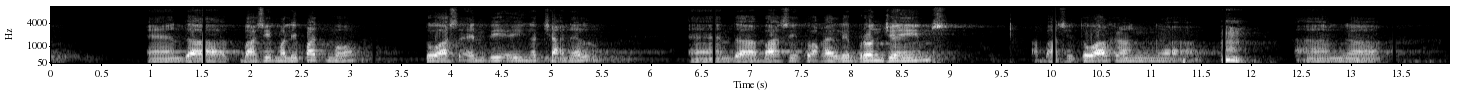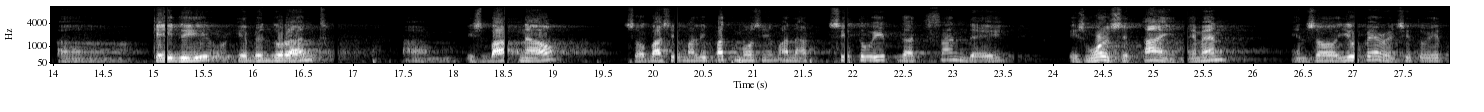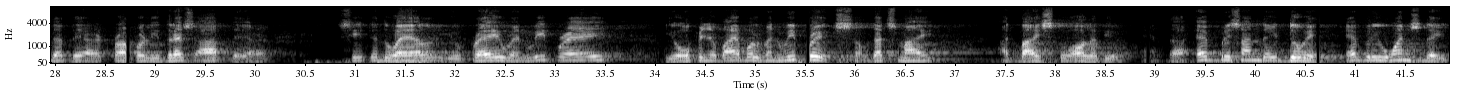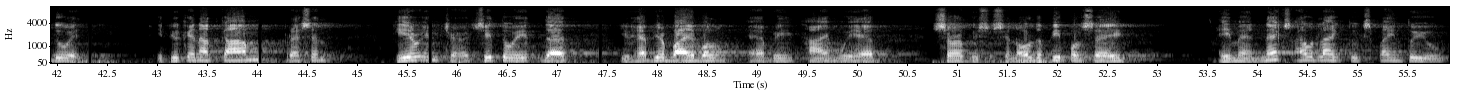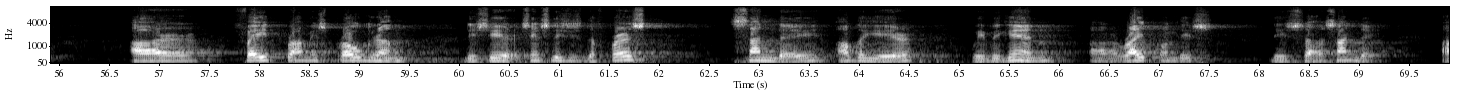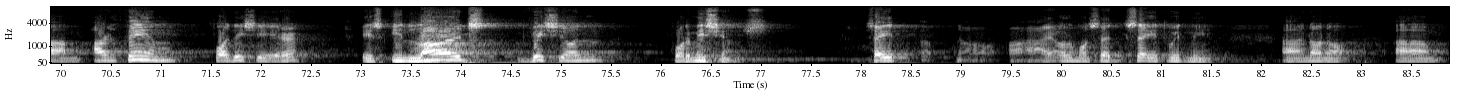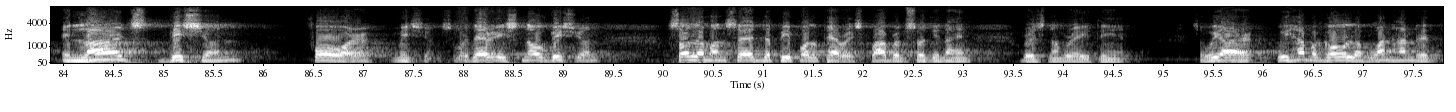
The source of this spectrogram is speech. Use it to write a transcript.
and uh, basi malipat mo to us NBA nga channel and uh, basi to kay LeBron James uh, basi to kang uh, ang uh, uh, KD or Kevin Durant um, is back now. So basi malipat mo sa iyong anak, see to it that Sunday is worship time. Amen? And so you parents see to it that they are properly dressed up, they are seated well, you pray when we pray, you open your Bible when we preach. So that's my advice to all of you. And uh, every Sunday, do it. Every Wednesday, do it. If you cannot come present here in church, see to it that you have your Bible every time we have services. And all the people say, Amen. Next, I would like to explain to you our Faith Promise program this year. Since this is the first Sunday of the year, we begin uh, right on this this uh, Sunday. Um, our theme for this year is enlarged vision for missions. Say it. uh, no, I almost said say it with me. Uh, no, no. Um, enlarged vision for missions. Where there is no vision, Solomon said the people perish. Proverbs 29, verse number 18. So we are we have a goal of 100,000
